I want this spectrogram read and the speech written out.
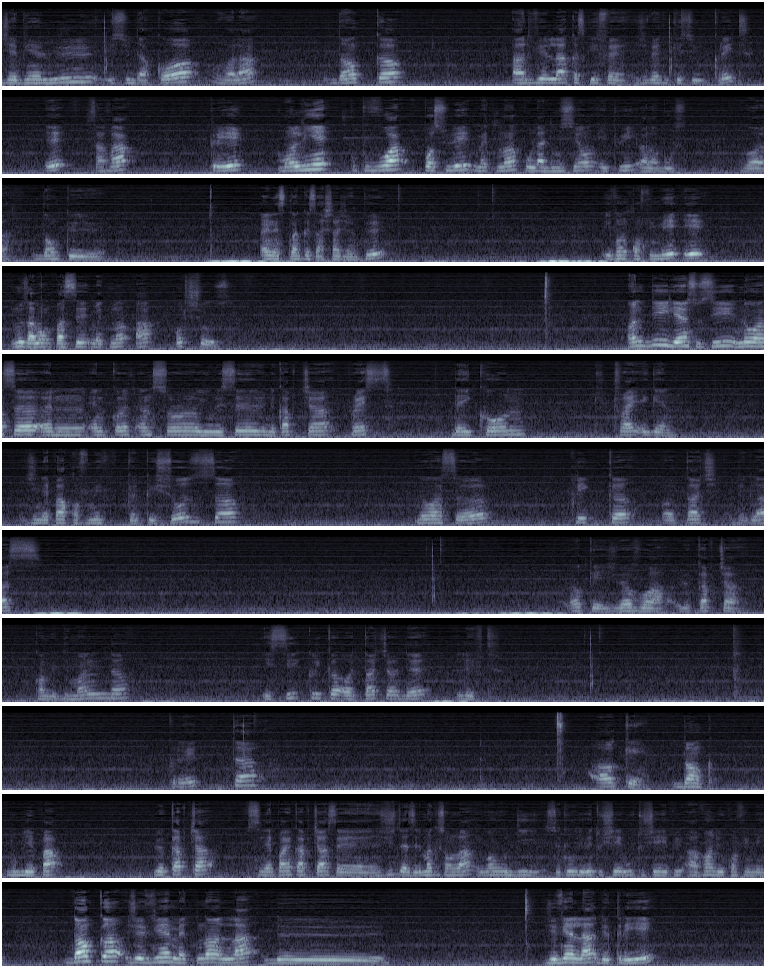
j'ai bien lu, je suis d'accord, voilà. Donc, arrivé là, qu'est-ce qu'il fait? Je vais cliquer sur Create et ça va créer mon lien pour pouvoir postuler maintenant pour l'admission et puis à la bourse. Voilà, donc euh, un instant que ça charge un peu. Ils vont confirmer et nous allons passer maintenant à autre chose. On dit il y a un souci, no answer and incorrect answer you receive in the capture, press the icon to try again. Je n'ai pas confirmé quelque chose. No answer. Clique or touch the glass ok je vais voir le captcha comme il demande ici clique au touch de lift ok donc n'oubliez pas le captcha ce n'est pas un captcha, c'est juste des éléments qui sont là. Ils vont vous dire ce que vous devez toucher, vous toucher et puis avant de confirmer. Donc, euh, je viens maintenant là de... Je viens là de créer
